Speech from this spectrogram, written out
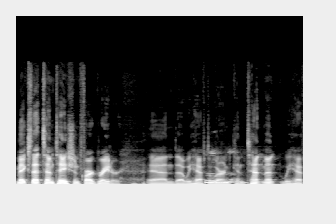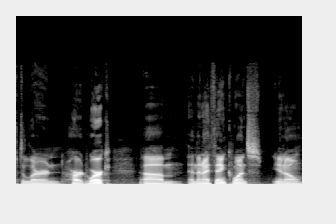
makes that temptation far greater. And uh, we have to mm-hmm. learn contentment. We have to learn hard work. Um, and then I think once, you know,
